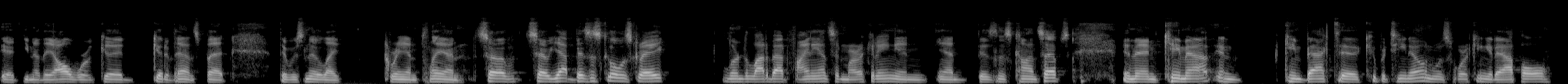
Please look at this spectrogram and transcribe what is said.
it you know they all were good good events, but there was no like grand plan. So so yeah, business school was great. Learned a lot about finance and marketing and and business concepts, and then came out and came back to Cupertino and was working at Apple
